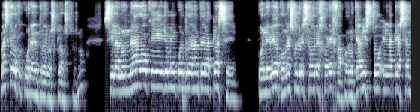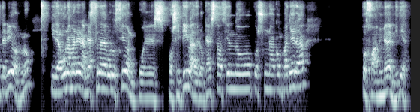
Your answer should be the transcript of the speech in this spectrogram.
más que lo que ocurre dentro de los claustros, ¿no? Si el alumnado que yo me encuentro delante de la clase pues le veo con una sonrisa de oreja a oreja por lo que ha visto en la clase anterior, ¿no? Y de alguna manera me hace una devolución pues, positiva de lo que ha estado haciendo pues, una compañera, pues a mí me da envidia.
